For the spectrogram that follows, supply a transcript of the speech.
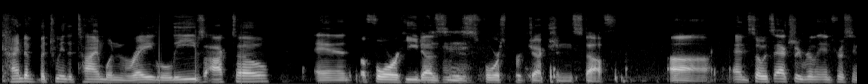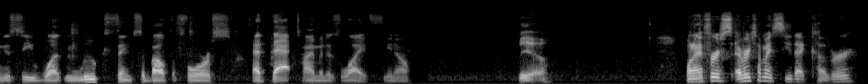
kind of between the time when Rey leaves Ahch-To and before he does Mhm. his Force projection stuff. Uh, and so it's actually really interesting to see what Luke thinks about the Force at that time in his life. You know. Yeah. When I first, every time I see that cover,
